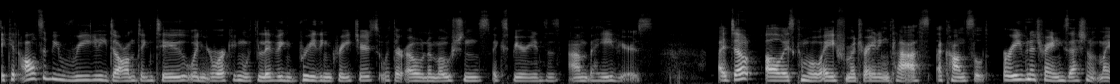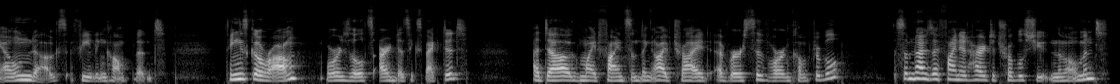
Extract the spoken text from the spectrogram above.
It can also be really daunting too when you're working with living, breathing creatures with their own emotions, experiences, and behaviours. I don't always come away from a training class, a consult, or even a training session with my own dogs feeling confident. Things go wrong, or results aren't as expected. A dog might find something I've tried aversive or uncomfortable, sometimes I find it hard to troubleshoot in the moment.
